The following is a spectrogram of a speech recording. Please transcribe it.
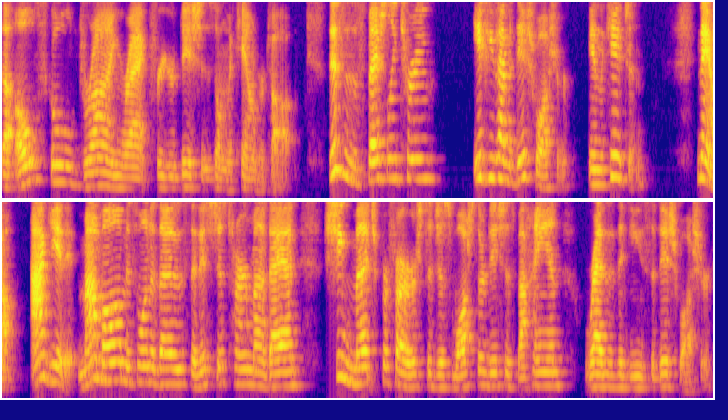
the old school drying rack for your dishes on the countertop. This is especially true if you have a dishwasher in the kitchen. Now, I get it. My mom is one of those that it's just her and my dad. She much prefers to just wash their dishes by hand rather than use the dishwasher.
